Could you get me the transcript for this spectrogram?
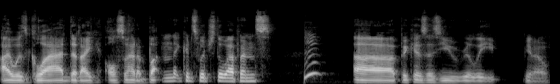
I was glad that I also had a button that could switch the weapons. Uh, because as you really, you know,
